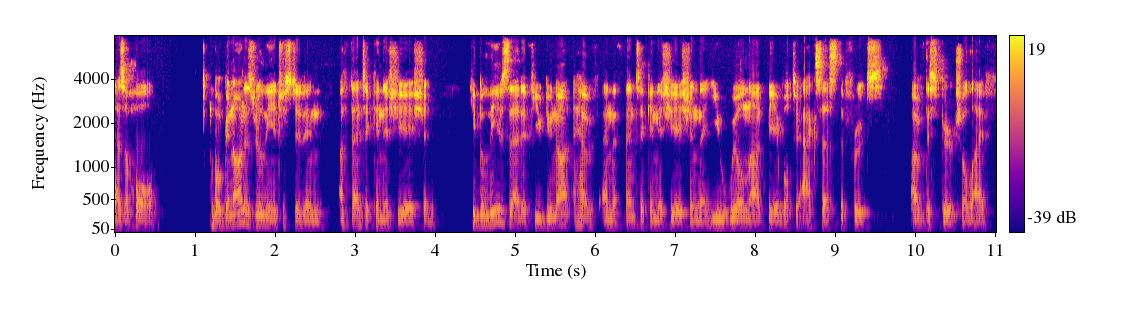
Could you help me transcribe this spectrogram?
as a whole. But Guenon is really interested in authentic initiation he believes that if you do not have an authentic initiation, that you will not be able to access the fruits of the spiritual life.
